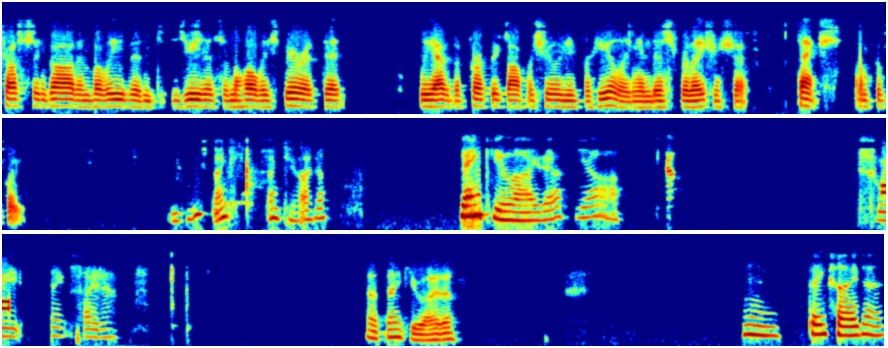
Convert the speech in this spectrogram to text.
trust in God and believe in Jesus and the Holy Spirit that we have the perfect opportunity for healing in this relationship. Thanks. I'm complete. Mm-hmm. Thanks. Thank you, Ida. Thank you, Ida. Yeah. Sweet. Thanks, Ida. Uh, thank you, Ida. Mm, thanks, Ida.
